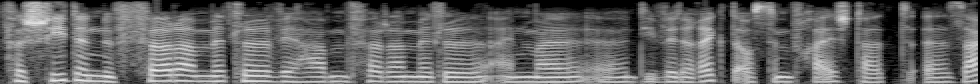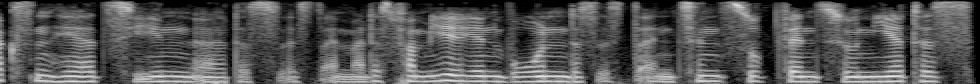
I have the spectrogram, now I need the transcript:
verschiedene Fördermittel. Wir haben Fördermittel einmal, äh, die wir direkt aus dem Freistaat äh, Sachsen herziehen. Äh, das ist einmal das Familienwohnen. Das ist ein zinssubventioniertes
